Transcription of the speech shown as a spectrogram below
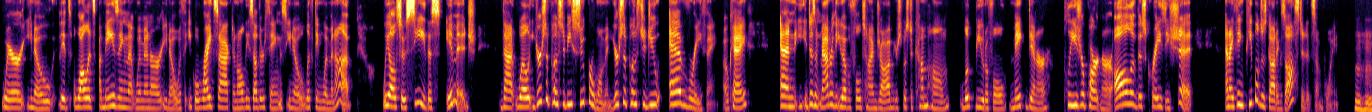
where you know it's while it's amazing that women are you know with the equal rights act and all these other things you know lifting women up we also see this image that well you're supposed to be superwoman. You're supposed to do everything okay? And it doesn't matter that you have a full-time job. You're supposed to come home look beautiful make dinner please your partner all of this crazy shit and I think people just got exhausted at some point. Mm-hmm.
